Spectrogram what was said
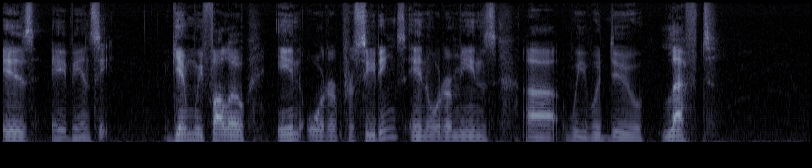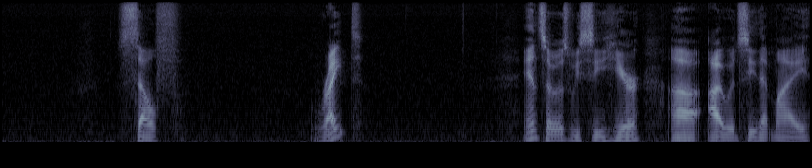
is A, B, and C. Again, we follow in order proceedings. In order means uh, we would do left self right. And so as we see here, uh, I would see that my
